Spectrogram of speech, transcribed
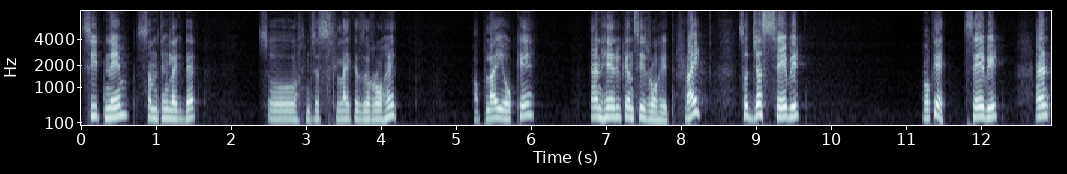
Seat name something like that. So just like as a Rohit apply ok and here you can see Rohit right? So just save it okay save it. And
